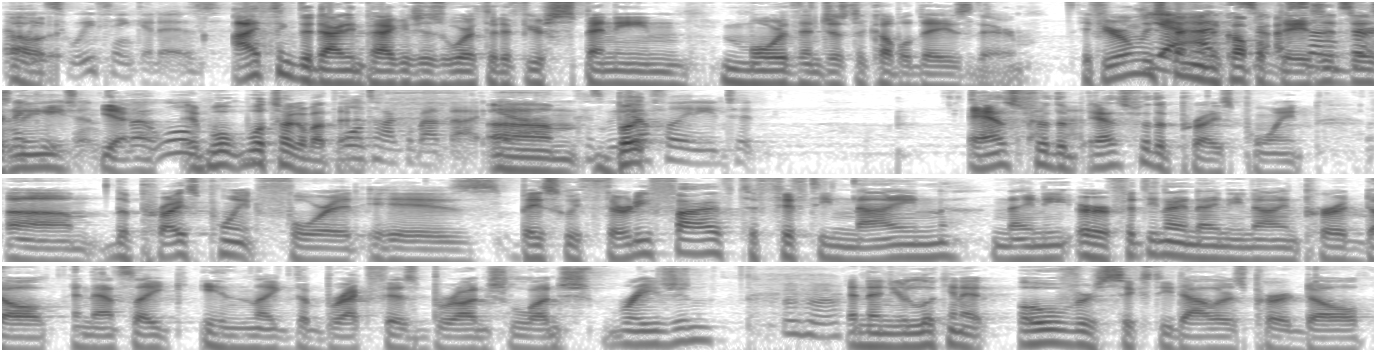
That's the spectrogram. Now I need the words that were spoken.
At Oh. least we think it is. I think the dining package is worth it if you're spending more than just a couple days there. If you're only Yeah, spending a couple days at Disney, yeah, but we'll- we'll, we'll talk about that. We'll talk about that. Yeah, Um, because we but- definitely need to. As for the as for the price point, um, the price point for it is basically thirty five to fifty nine ninety or fifty nine ninety nine per adult, and that's like in like the breakfast, brunch, lunch region. Mm-hmm. And then you're looking at over sixty dollars per adult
